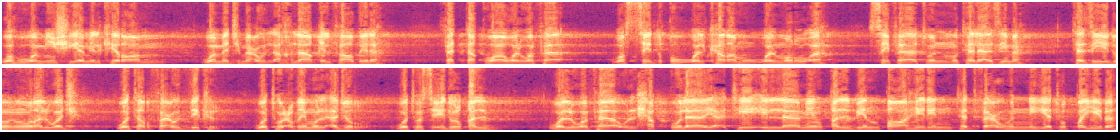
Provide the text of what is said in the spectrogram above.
وهو من شيم الكرام ومجمع الأخلاق الفاضلة. فالتقوى والوفاء والصدق والكرم والمروءة صفات متلازمة تزيد نور الوجه وترفع الذكر وتعظم الأجر وتسعد القلب. والوفاء الحق لا يأتي إلا من قلب طاهر تدفعه النية الطيبة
